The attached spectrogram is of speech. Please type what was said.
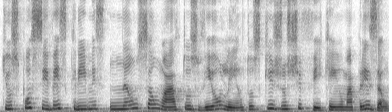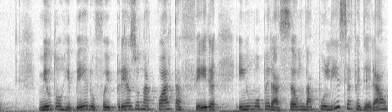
que os possíveis crimes não são atos violentos que justifiquem uma prisão. Milton Ribeiro foi preso na quarta-feira em uma operação da Polícia Federal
